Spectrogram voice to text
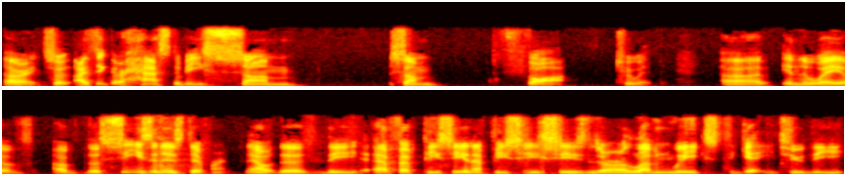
all right, so I think there has to be some some thought to it. Uh, in the way of, of the season is different. Now the the FFPC and FPC seasons are 11 weeks to get you to the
